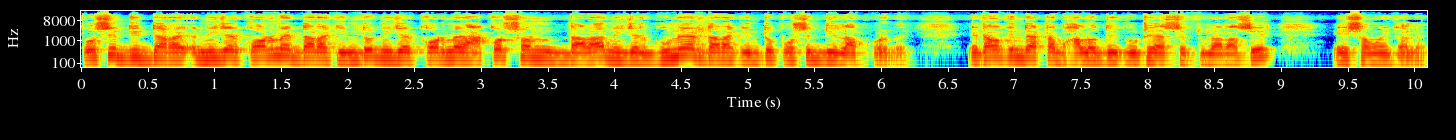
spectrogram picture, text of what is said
প্রসিদ্ধির দ্বারা, নিজের কর্মের দ্বারা কিন্তু, নিজের কর্মের আকর্ষণ দ্বারা, নিজের গুণের দ্বারা কিন্তু প্রসিদ্ধি লাভ করবে। এটাও কিন্তু একটা ভালো দিক উঠে আসছে তুলা রাশির এই সময়কালে।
